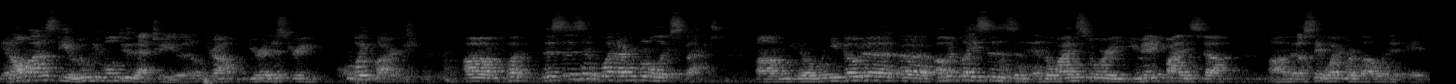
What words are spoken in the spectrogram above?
in all honesty, a movie will do that to you. It'll drop your industry quite large. Um, but this isn't what everyone will expect. Um, you know, when you go to uh, other places and, and the wine store, you, may find stuff um, that'll say white Merlot, and it, it,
